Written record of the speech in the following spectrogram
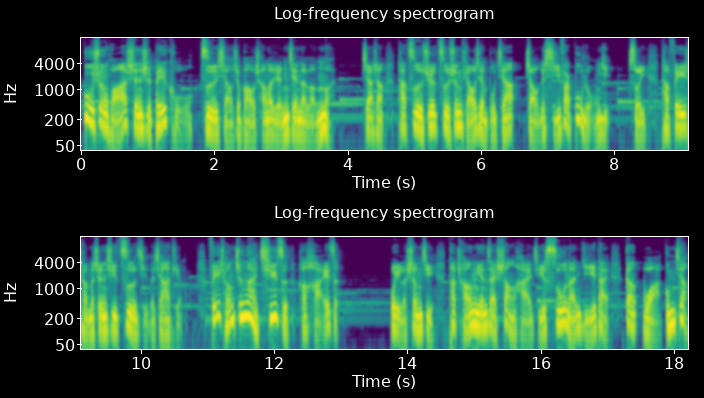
顾顺华身世悲苦，自小就饱尝了人间的冷暖，加上他自知自身条件不佳，找个媳妇儿不容易，所以他非常的珍惜自己的家庭，非常珍爱妻子和孩子。为了生计，他常年在上海及苏南一带干瓦工匠，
